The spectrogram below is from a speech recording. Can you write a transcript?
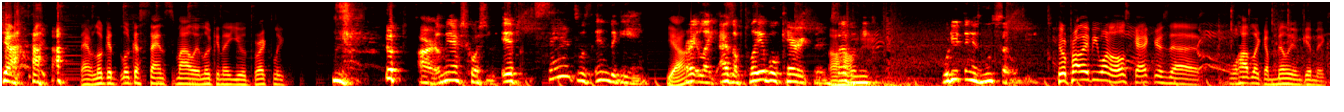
god! Damn, look at look at Sans smiling, looking at you directly. all right, let me ask you a question. If Sans was in the game, Yeah. right, like as a playable character instead Uh-huh. of a Mika, what do you think his moveset would be? He'll probably be one of those characters that will have like a million gimmicks.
